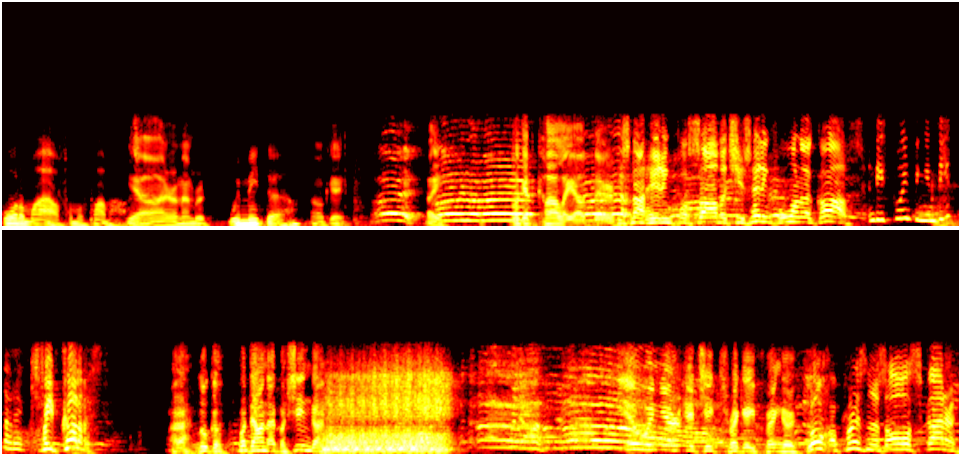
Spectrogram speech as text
quarter mile from a farmhouse. Yeah, I remember it. We meet there, huh? Okay. Hey! Hey, look at Kali out there. He's not heading for Salvage, She's heading for one of the guards. And he's pointing in this direction. Sweep Columbus! Ah, Luca, put down that machine gun. You and your itchy, tricky finger. Look, our prisoners all scattered.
